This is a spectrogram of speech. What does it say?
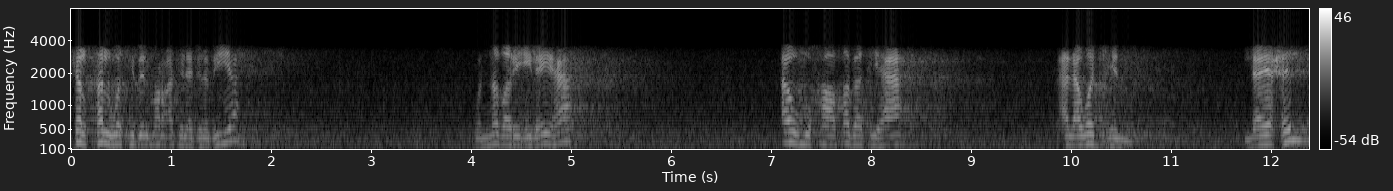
كالخلوة بالمرأة الأجنبية والنظر إليها أو مخاطبتها على وجه لا يحل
